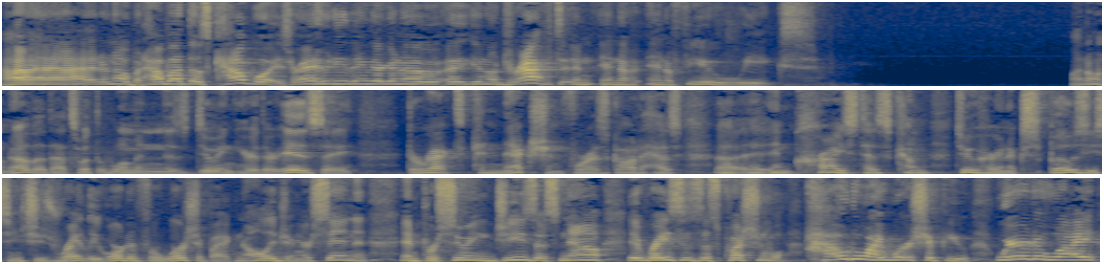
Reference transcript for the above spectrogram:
I, I don't know. But how about those Cowboys, right? Who do you think they're going to, uh, you know, draft in, in, a, in a few weeks? I don't know that that's what the woman is doing here. There is a direct connection for as God has uh, in Christ has come to her and exposed these things. She's rightly ordered for worship by acknowledging her sin and, and pursuing Jesus. Now it raises this question well, how do I worship you? Where do I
